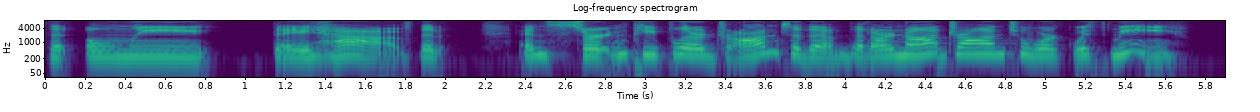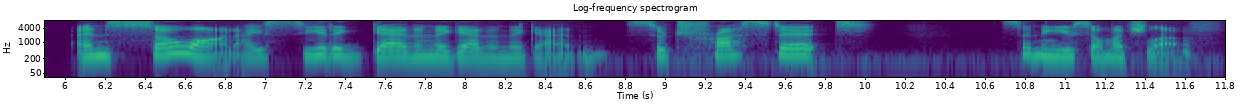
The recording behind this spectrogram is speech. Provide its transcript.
that only they have that and certain people are drawn to them that are not drawn to work with me and so on. I see it again and again and again. So trust it. Sending you so much love.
